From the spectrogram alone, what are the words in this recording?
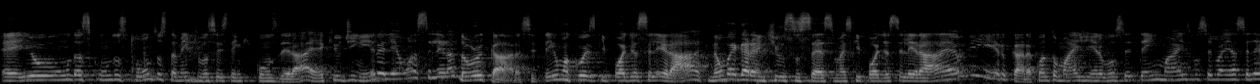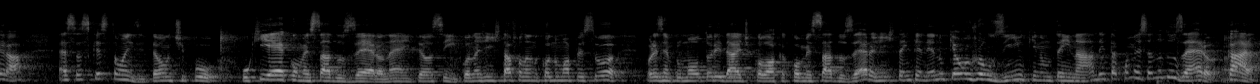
É, e um, das, um dos pontos também que vocês têm que considerar é que o dinheiro ele é um acelerador, cara. Se tem uma coisa que pode acelerar, que não vai garantir o sucesso, mas que pode acelerar, é o dinheiro, cara. Quanto mais dinheiro você tem, mais você vai acelerar essas questões. Então, tipo, o que é começar do zero, né? Então, assim, quando a gente está falando, quando uma pessoa, por exemplo, uma autoridade coloca começar do zero, a gente está entendendo que é o Joãozinho que não tem nada e está começando do zero. Cara,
